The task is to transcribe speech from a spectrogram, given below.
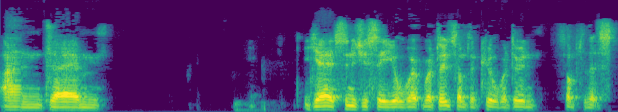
And um, yeah as soon as you say yo, we're, we're doing something cool we're doing something that's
